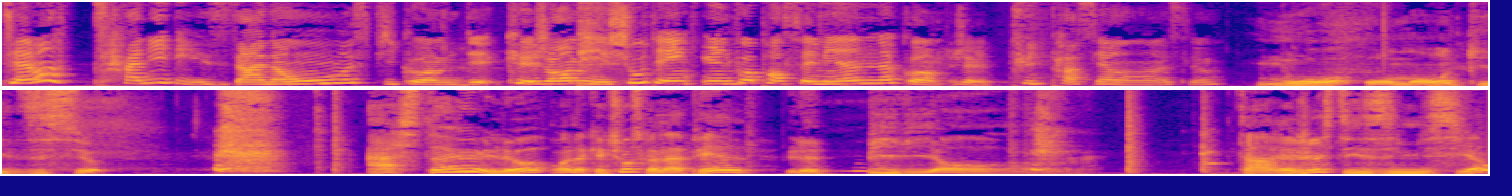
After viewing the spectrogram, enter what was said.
tellement tannée des annonces pis comme de, que genre mes étaient une fois par semaine, là, comme, j'ai plus de patience, là. Moi, au monde qui dit ça. À cette heure-là, on a quelque chose qu'on appelle le PVR. T'enregistres tes émissions.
